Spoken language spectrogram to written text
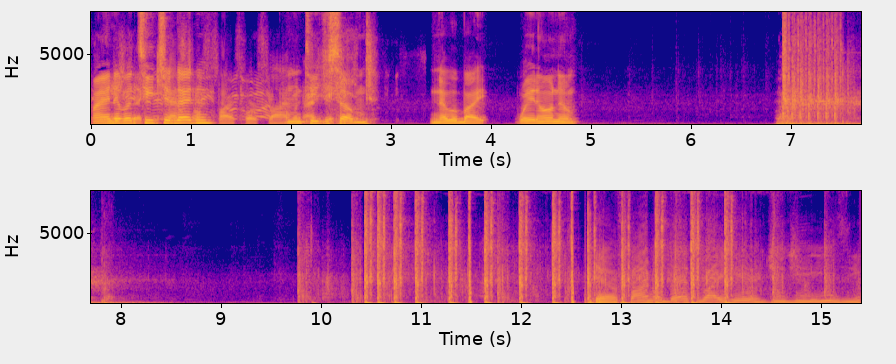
I ain't never teach you nothing. Five, four, five, I'm gonna teach you something. Never bite. Wait on them. Yeah, final death right here. GG easy.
